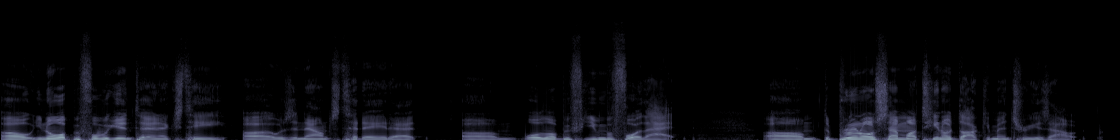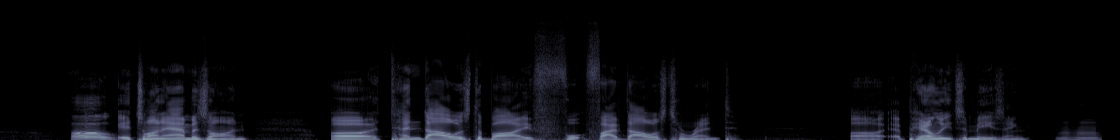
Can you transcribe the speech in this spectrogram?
Oh, you know what? Before we get into NXT, uh, it was announced today that, um, well, no, even before that, um, the Bruno Sammartino documentary is out. Oh, It's on Amazon. Uh, ten dollars to buy, four, five dollars to rent. Uh, apparently, it's amazing. Mhm.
